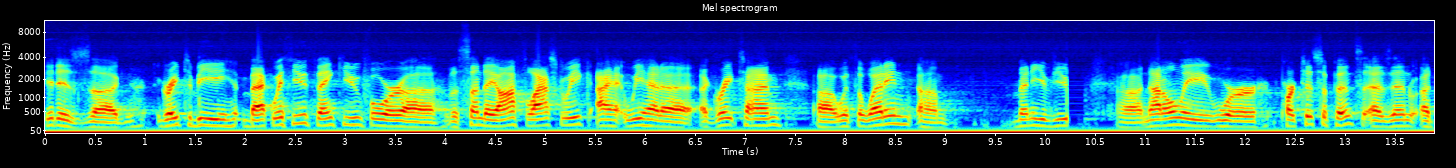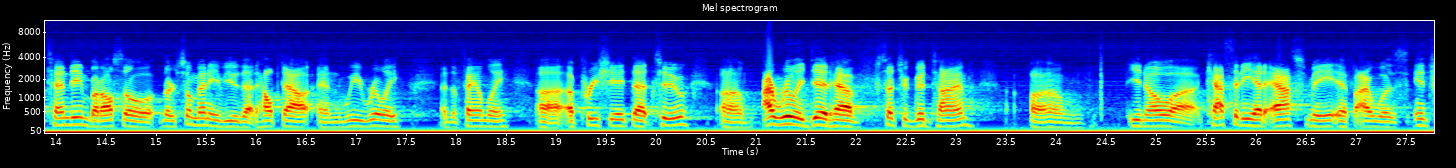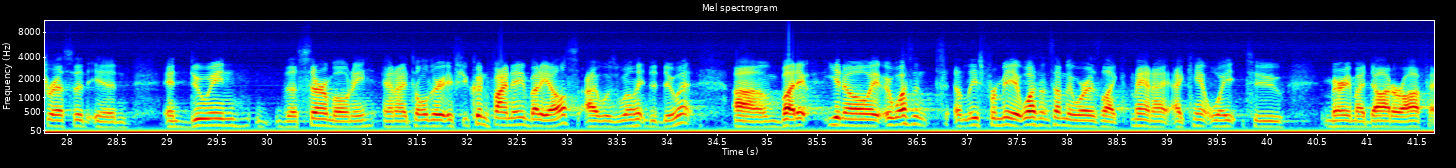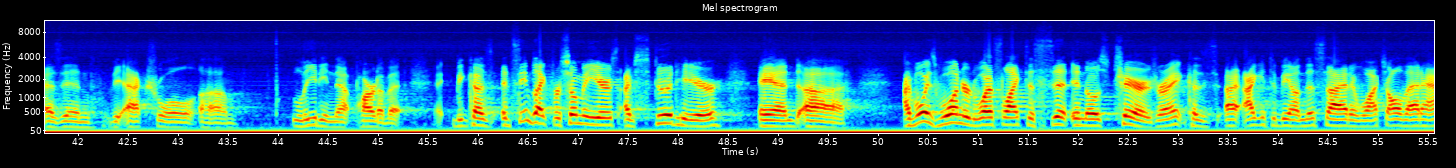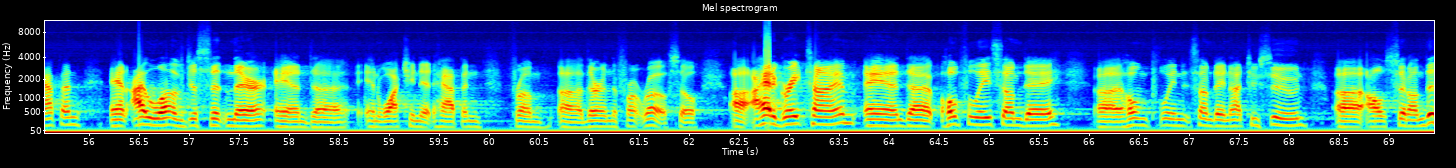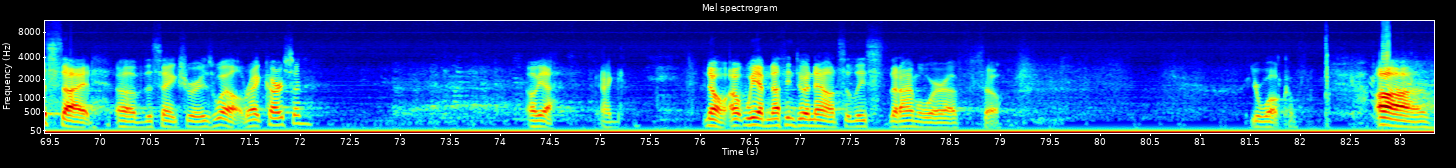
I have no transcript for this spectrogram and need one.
It is uh, great to be back with you. Thank you for uh, the Sunday off last week. I, we had a, a great time uh, with the wedding. Um, many of you uh, not only were participants, as in attending, but also there's so many of you that helped out, and we really, as a family, uh, appreciate that too. Um, I really did have such a good time. Um, you know, uh, Cassidy had asked me if I was interested in in doing the ceremony, and I told her if you couldn't find anybody else, I was willing to do it. Um, but it, you know, it, it, wasn't at least for me. It wasn't something where it's like, man, I, I can't wait to marry my daughter off, as in the actual um, leading that part of it, because it seems like for so many years I've stood here and. Uh, I've always wondered what it's like to sit in those chairs, right? Because I, I, get to be on this side and watch all that happen, and I love just sitting there and uh, and watching it happen from uh, there in the front row. So uh, I had a great time, and uh, hopefully someday, uh, hopefully someday, not too soon, uh, I'll sit on this side of the sanctuary as well, right, Carson? Oh yeah. I, no, we have nothing to announce, at least that I'm aware of. So. You're welcome. Uh,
